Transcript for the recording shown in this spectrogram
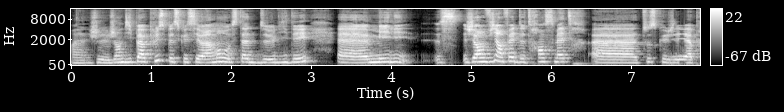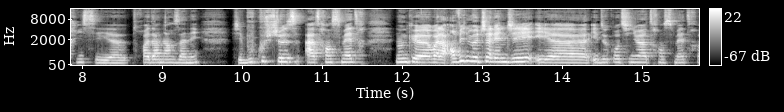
Voilà, je j'en dis pas plus parce que c'est vraiment au stade de l'idée, mais j'ai envie en fait de transmettre tout ce que j'ai appris ces trois dernières années. J'ai beaucoup de choses à transmettre, donc voilà, envie de me challenger et, et de continuer à transmettre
